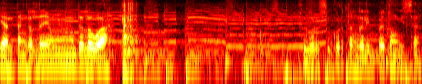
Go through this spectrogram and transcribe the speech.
Yan, tanggal na yung dalawa. Siguro siguro tanggalin pa itong isa.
